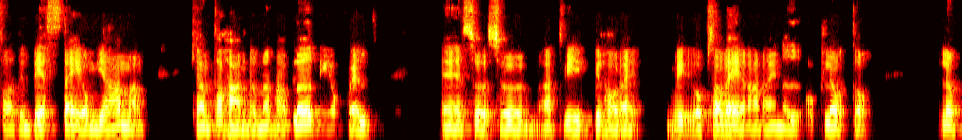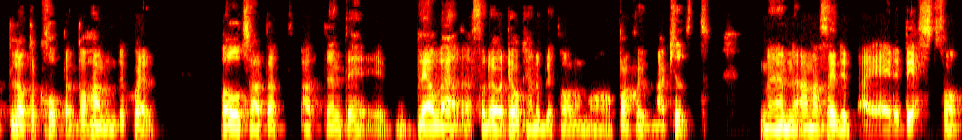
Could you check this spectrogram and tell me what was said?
för att det bästa är om hjärnan kan ta hand om den här blödningen själv. Eh, så, så att vi vill ha dig, vi observerar dig nu och låter, låt, låter kroppen ta hand om det själv. Förutsatt att, att det inte blir värre, för då, då kan det bli tal om operation akut. Men annars är det, är det bäst för,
